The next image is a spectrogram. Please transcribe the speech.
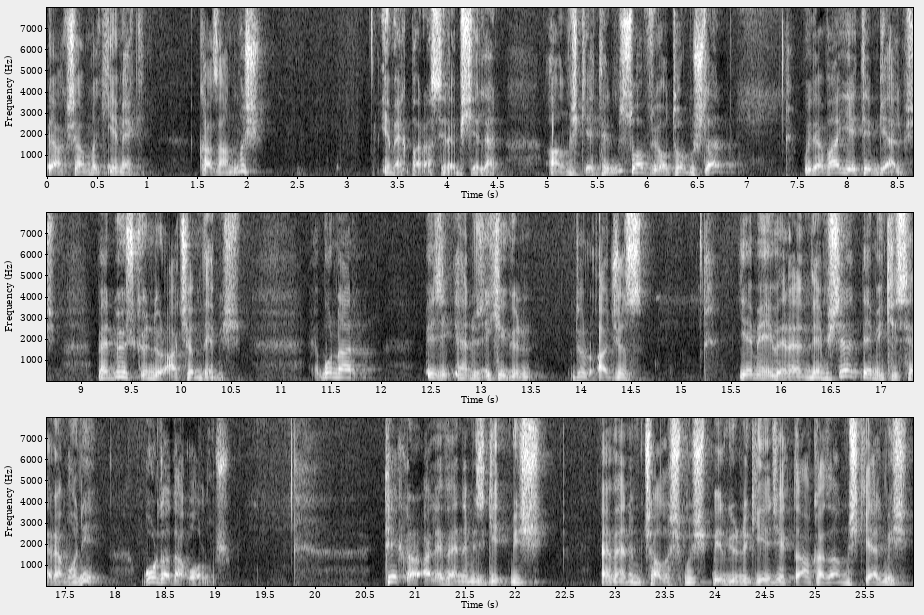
bir akşamlık yemek kazanmış yemek parasıyla bir şeyler almış getirmiş. Sofraya oturmuşlar. Bu defa yetim gelmiş. Ben üç gündür açım demiş. Bunlar biz henüz iki gündür acız. Yemeği verelim demişler. Deminki seremoni burada da olmuş. Tekrar Ali Efendimiz gitmiş. Efendim çalışmış. Bir günlük yiyecek daha kazanmış gelmiş.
